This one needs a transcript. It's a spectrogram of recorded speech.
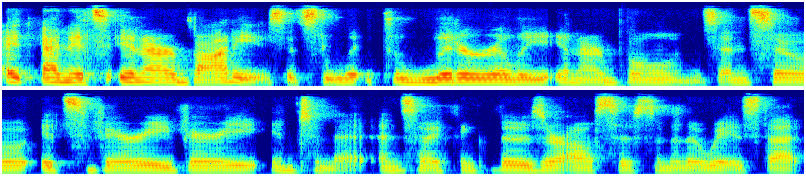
it, and it's in our bodies it's, it's literally in our bones and so it's very very intimate and so i think those are also some of the ways that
